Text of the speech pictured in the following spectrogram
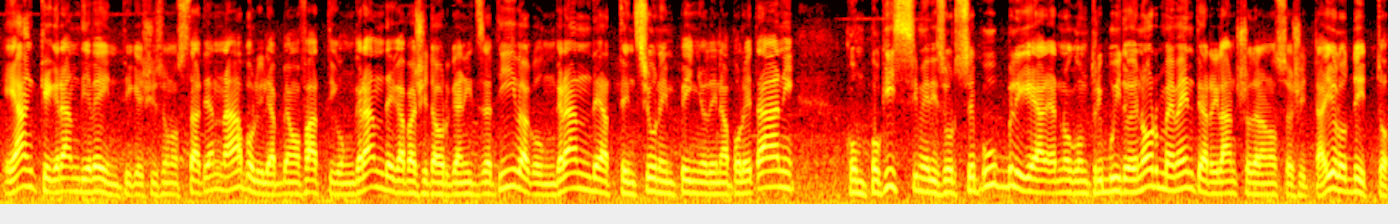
e anche grandi eventi che ci sono stati a Napoli li abbiamo fatti con grande capacità organizzativa, con grande attenzione e impegno dei napoletani, con pochissime risorse pubbliche hanno contribuito enormemente al rilancio della nostra città. Io l'ho detto,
